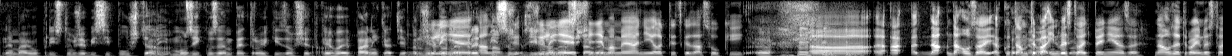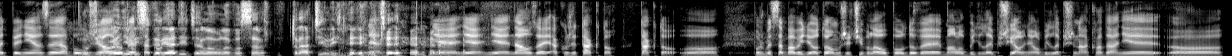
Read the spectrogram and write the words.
nemajú prístup, že by si púšťali muziku z MP3, zo všetkého je panika, tie No, v vnútorné Žiline, áno, predpisy sú v Žiline ešte nemáme ani elektrické zásuvky. Eh. A, a, a na, naozaj, ako tam treba investovať peniaze. Naozaj treba investovať peniaze a No bohužiaľ menili robia sa koncept- riaditeľov, lebo sa stratili Nie, niekde. nie, nie, nie, naozaj, akože takto, takto. Uh, môžeme sa baviť o tom, že či v Leopoldove malo byť lepšie, ale nemalo byť lepšie nakladanie. Uh,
